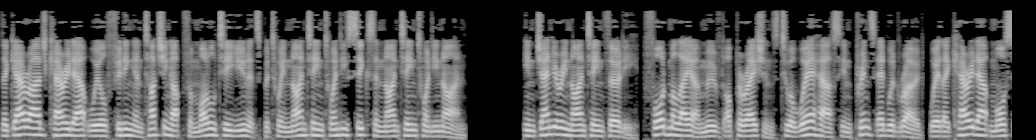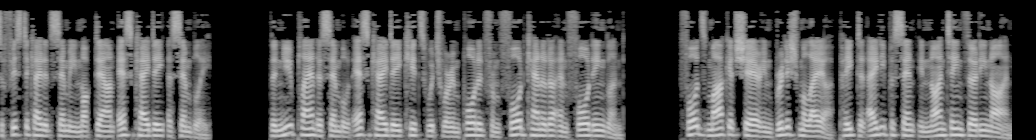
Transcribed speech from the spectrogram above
The garage carried out wheel fitting and touching up for Model T units between 1926 and 1929. In January 1930, Ford Malaya moved operations to a warehouse in Prince Edward Road, where they carried out more sophisticated semi-knockdown assembly. The new plant assembled SKD kits which were imported from Ford Canada and Ford England. Ford's market share in British Malaya peaked at 80% in 1939.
